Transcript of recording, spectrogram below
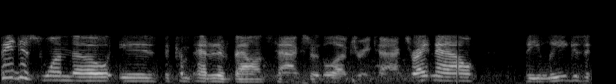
biggest one, though, is the competitive balance tax or the luxury tax. Right now, the league is at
